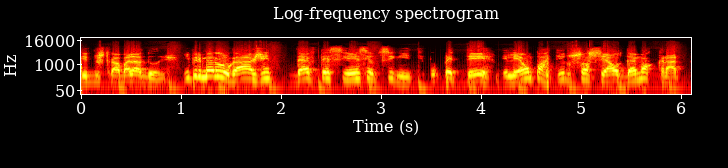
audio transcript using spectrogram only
Partido dos Trabalhadores. Em primeiro lugar, a gente deve ter ciência do seguinte: o PT ele é um partido social democrata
